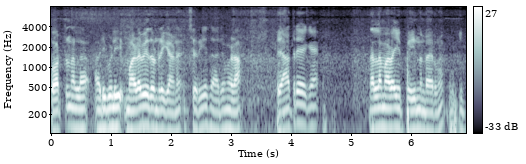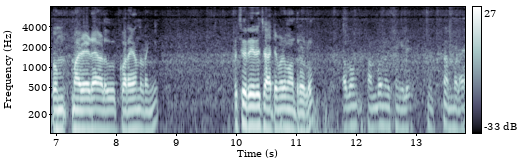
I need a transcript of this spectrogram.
പുറത്ത് നല്ല അടിപൊളി മഴ പെയ്തുകൊണ്ടിരിക്കുകയാണ്. ചെറിയ ചാരമഴ രാത്രിയൊക്കെ നല്ല മഴ പെയ്യുന്നുണ്ടായിരുന്നു. ഇപ്പം മഴയുടെ അളവ് കുറയാൻ തുടങ്ങി. ഇപ്പോൾ ചെറിയൊരു ചാറ്റമഴ മാത്രമേ ഉള്ളൂ. അപ്പം സംഭവം എന്ന് വെച്ചെങ്കിൽ നമ്മുടെ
